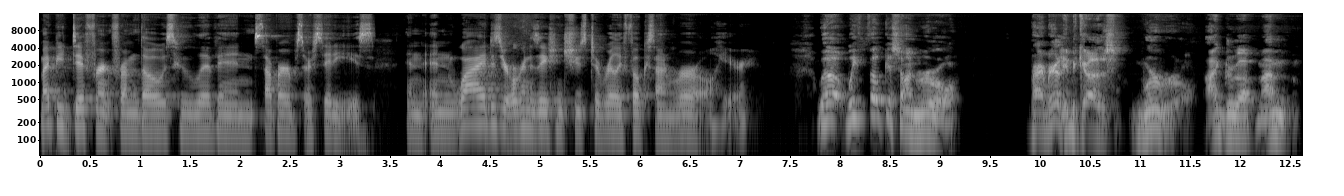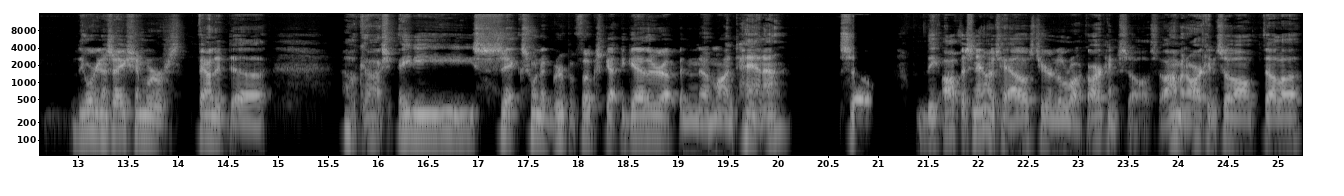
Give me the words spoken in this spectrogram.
might be different from those who live in suburbs or cities? And, and why does your organization choose to really focus on rural here? Well, we focus on rural primarily because we're rural. I grew up, I'm the organization was founded, uh, oh gosh, 86 when a group of folks got together up in uh, Montana. So the office now is housed here in Little Rock, Arkansas. So I'm an Arkansas fella.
